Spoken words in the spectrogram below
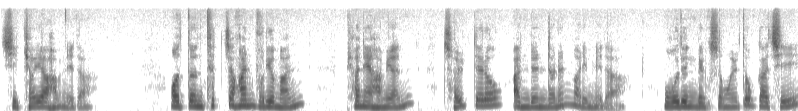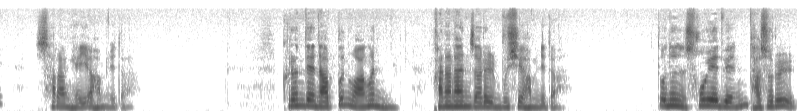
지켜야 합니다. 어떤 특정한 부류만 편애하면 절대로 안 된다는 말입니다. 모든 백성을 똑같이 사랑해야 합니다. 그런데 나쁜 왕은 가난한 자를 무시합니다. 또는 소외된 다수를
